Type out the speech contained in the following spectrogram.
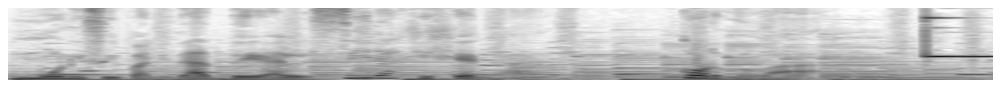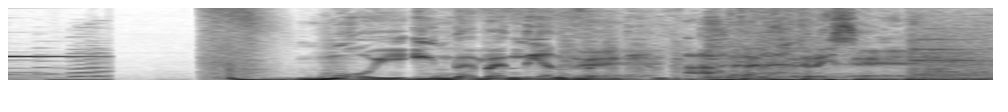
Municipalidad de Alcira Gijena, Córdoba. Muy independiente. Hasta las 13.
